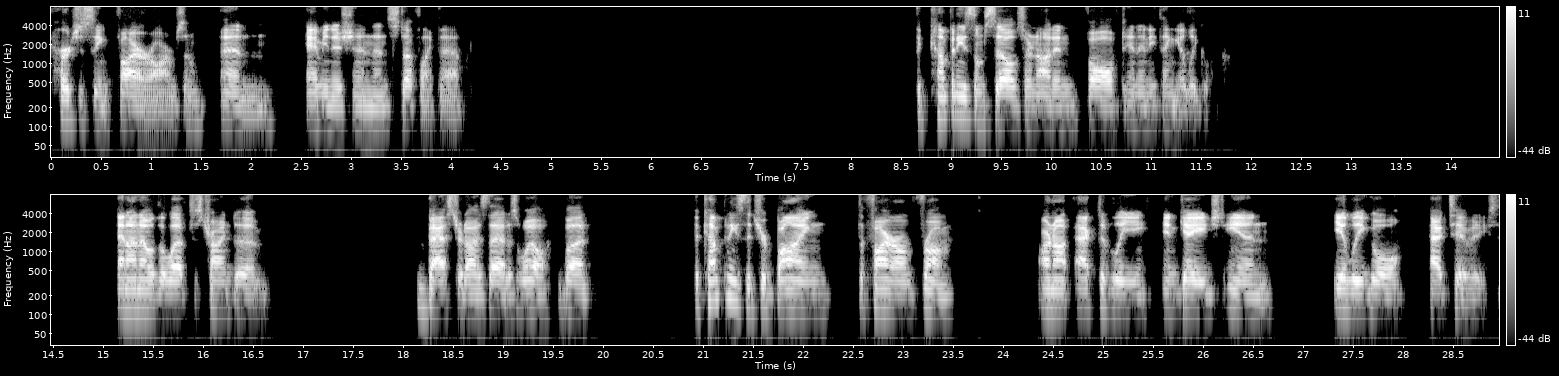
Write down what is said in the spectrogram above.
purchasing firearms and, and ammunition and stuff like that, the companies themselves are not involved in anything illegal. And I know the left is trying to bastardize that as well, but the companies that you're buying the firearm from are not actively engaged in illegal activities.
